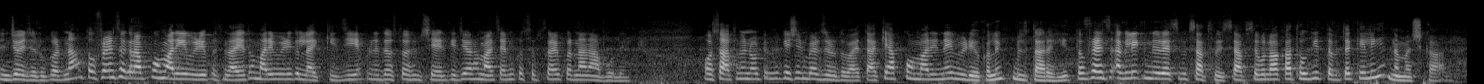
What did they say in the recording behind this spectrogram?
इन्जॉय ज़रूर करना। तो फ्रेंड्स अगर आपको हमारी ये वीडियो पसंद आई तो हमारी वीडियो को लाइक कीजिए, अपने दोस्तों से शेयर कीजिए और हमारे चैनल को सब्सक्राइब करना ना भूलें। और साथ में नोटिफिकेशन बेल ज़रूर दबाएँ, ताकि आपको हमारी नई वीडियो का लिंक मिलता रहे। तो फ्रेंड्स अगली एक न्यू रेसिपी के साथ फिर से आपसे मुलाकात होगी। तब तक के लिए नमस्कार।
